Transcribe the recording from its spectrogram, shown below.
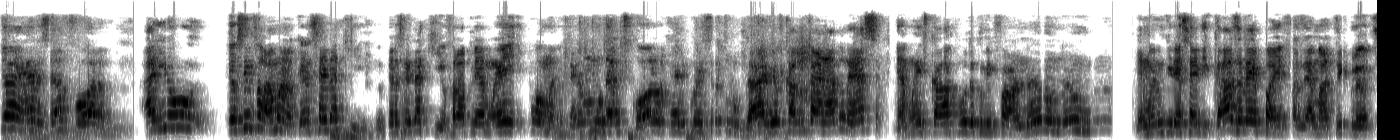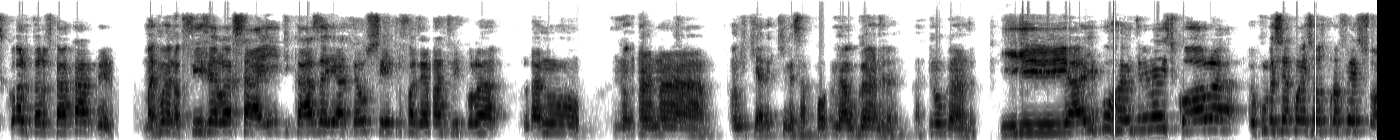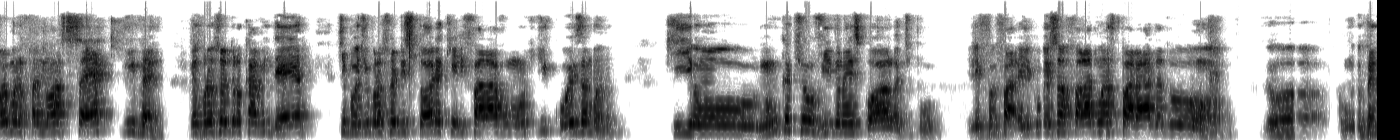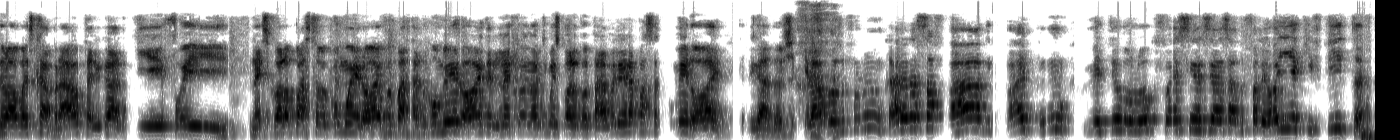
já era, você ia fora. Aí eu, eu sempre falava, mano, eu quero sair daqui, eu quero sair daqui. Eu falava pra minha mãe, pô, mano, eu quero mudar de escola, eu quero conhecer outro lugar. E eu ficava encarnado nessa. Minha mãe ficava puta comigo, falava, não, não, não. Minha mãe não queria sair de casa, né, pra ir fazer a matrícula em outra escola, então ela ficava cabreira. Mas, mano, eu fiz ela sair de casa e ir até o centro fazer a matrícula lá no, no na, na, Onde que era? Aqui nessa porra, na Ugandra. Aqui no Ugandra. E aí, porra, eu entrei na escola, eu comecei a conhecer os professores, mano. Eu falei, nossa, é aqui, velho. Porque os professores trocavam ideia. Tipo, eu tinha um professor de história que ele falava um monte de coisa, mano, que eu nunca tinha ouvido na escola. Tipo, ele, foi, ele começou a falar de umas paradas do do, do Pedro Álvares Cabral, tá ligado? Que foi. Na escola passou como herói, foi passado como herói, tá ligado? Na última escola que eu tava, ele era passado como herói, tá ligado? Eu cheguei lá, o professor falou: não, o cara era safado, pai, pum, meteu o louco, foi assim, assim, assado. Eu falei: olha que fita,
